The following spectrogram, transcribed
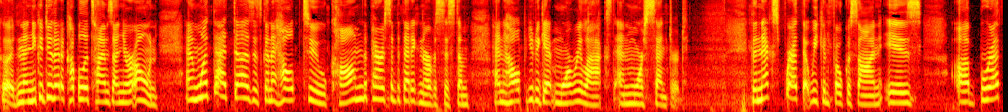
Good. And then you could do that a couple of times on your own. And what that does is going to help to calm the parasympathetic nervous system and help you to get more relaxed and more centered. The next breath that we can focus on is a breath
